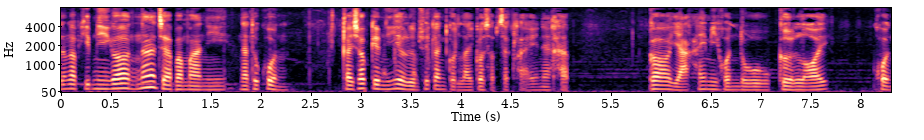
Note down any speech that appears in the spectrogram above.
สำหรับคลิปนี้ก็น่าจะประมาณนี้นะทุกคน ใครชอบเกมนี้อย่าลืมช่วยกันกดไลค์กด subscribe นะครับ ก็อยากให้มีคนดูเกินร้อยคน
